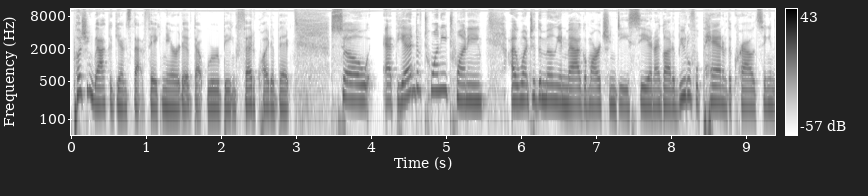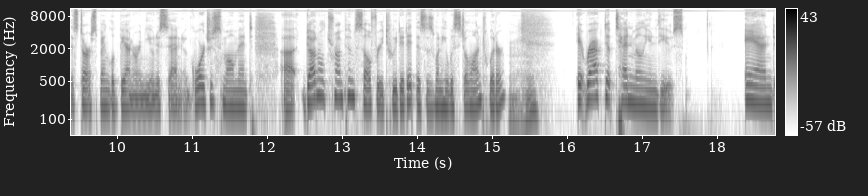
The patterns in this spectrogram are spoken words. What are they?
pushing back against that fake narrative that we were being fed quite a bit. So at the end of 2020, I went to the Million MAGA March in DC and I got a beautiful pan of the crowd singing the Star Spangled Banner in unison. A gorgeous moment. Uh, Donald Trump himself retweeted it. This is when he was still on Twitter. It racked up 10 million views. And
